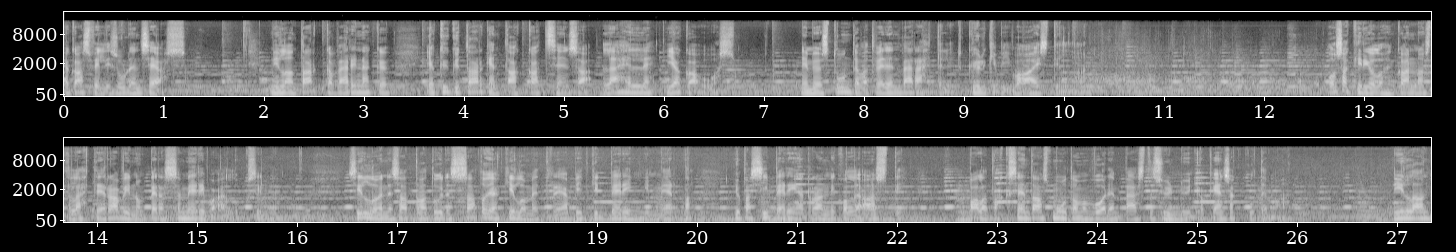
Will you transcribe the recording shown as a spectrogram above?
ja kasvillisuuden seassa. Niillä on tarkka värinäkö ja kyky tarkentaa katseensa lähelle ja kauas. Ne myös tuntevat veden värähtelyt kylkiviiva-aistillaan. Osa kirjolohen kannoista lähtee ravinnon perässä merivaelluksille. Silloin ne saattavat uida satoja kilometrejä pitkin Beringin merta, jopa Siperian rannikolle asti, palatakseen taas muutaman vuoden päästä synnyinjokeensa kutemaan. Niillä on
